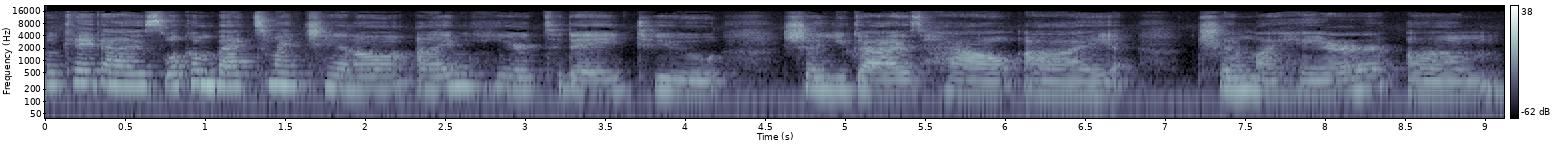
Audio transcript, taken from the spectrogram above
Okay guys, welcome back to my channel. I'm here today to show you guys how I trim my hair. Um,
